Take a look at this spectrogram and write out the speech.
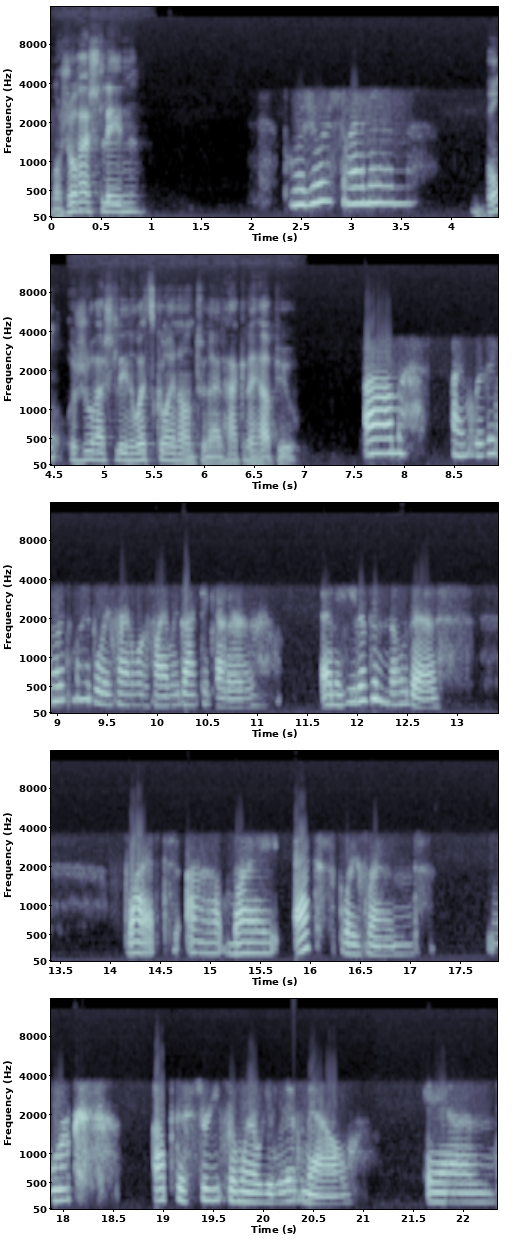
Bonjour, Ashleen. Bonjour, Simon. Bonjour, Ashleen. What's going on tonight? How can I help you? Um, I'm living with my boyfriend. We're finally back together, and he doesn't know this, but uh, my ex-boyfriend works up the street from where we live now, and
